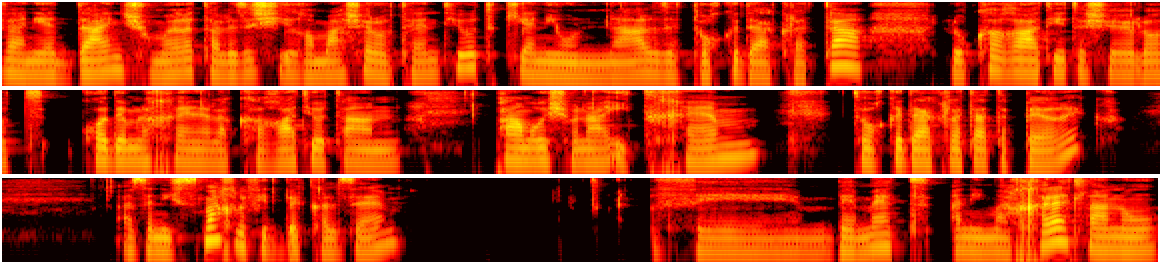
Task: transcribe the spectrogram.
ואני עדיין שומרת על איזושהי רמה של אותנטיות, כי אני עונה על זה תוך כדי הקלטה. לא קראתי את השאלות קודם לכן, אלא קראתי אותן פעם ראשונה איתכם, תוך כדי הקלטת הפרק. אז אני אשמח לפידבק על זה. ובאמת, אני מאחלת לנו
